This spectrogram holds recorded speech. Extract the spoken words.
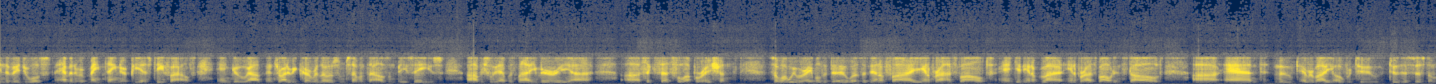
individuals having to maintain their PST files and go out and try to recover those from 7,000 PCs. Obviously, that was not a very uh, uh, successful operation. So what we were able to do was identify Enterprise Vault and get Enterprise Vault installed uh, and moved everybody over to, to the system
